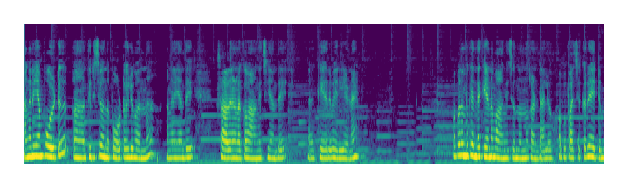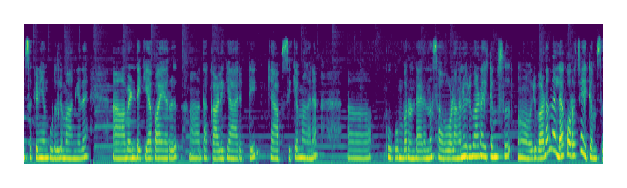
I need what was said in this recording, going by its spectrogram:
അങ്ങനെ ഞാൻ പോയിട്ട് തിരിച്ചു വന്നപ്പോൾ ഓട്ടോയിൽ വന്ന് അങ്ങനെ ഞാൻ ദേ സാധനങ്ങളൊക്കെ വാങ്ങിച്ച് ഞാൻ ദേ കയറി വരികയാണേ. അപ്പോൾ നമുക്ക് എന്തൊക്കെയാണ് വാങ്ങിച്ചതെന്നൊന്ന് കണ്ടാലോ. അപ്പോൾ പച്ചക്കറി ഐറ്റംസ് ഒക്കെയാണ് ഞാൻ കൂടുതലും വാങ്ങിയത്. വെണ്ടയ്ക്ക പയർ തക്കാളി ക്യാരറ്റ് ക്യാപ്സിക്കം അങ്ങനെ കുക്കുംബർ ഉണ്ടായിരുന്നു സവോള അങ്ങനെ ഒരുപാട് ഐറ്റംസ് ഒരുപാടൊന്നല്ല കുറച്ച് ഐറ്റംസ്.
